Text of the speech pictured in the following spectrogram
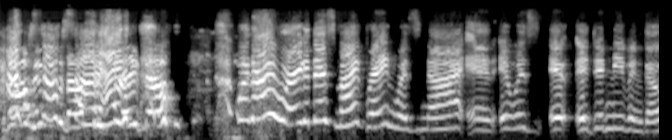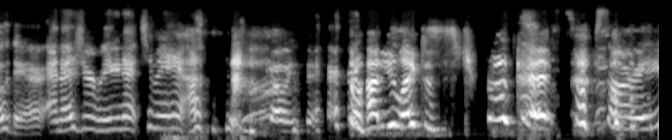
comments so about sorry. this right now. When I worded this, my brain was not, and it was, it, it didn't even go there. And as you're reading it to me, I'm going there. So how do you like to stroke it? Sorry.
